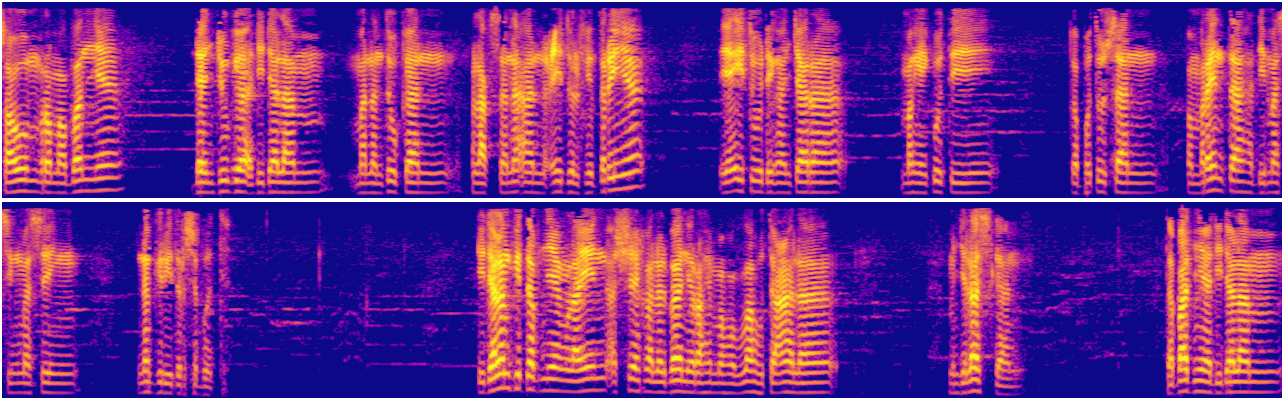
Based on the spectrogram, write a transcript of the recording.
saum Ramadannya dan juga di dalam menentukan pelaksanaan Idul Fitrinya yaitu dengan cara mengikuti keputusan pemerintah di masing-masing negeri tersebut. Di dalam kitabnya yang lain, Syekh Al-Albani rahimahullah taala menjelaskan tepatnya di dalam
